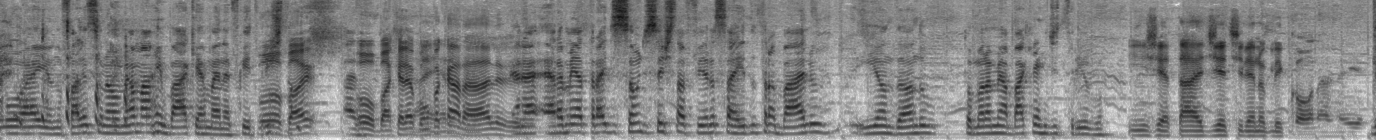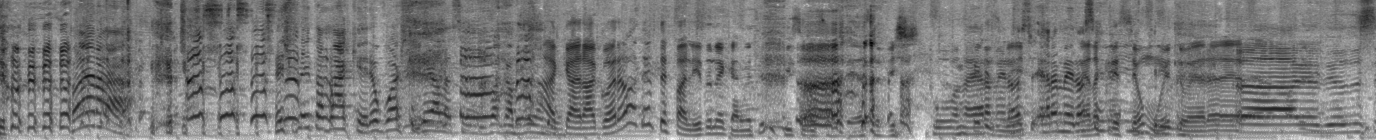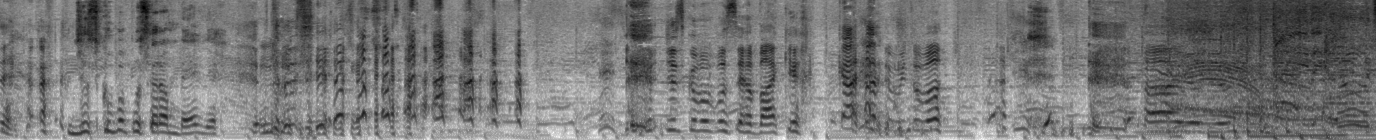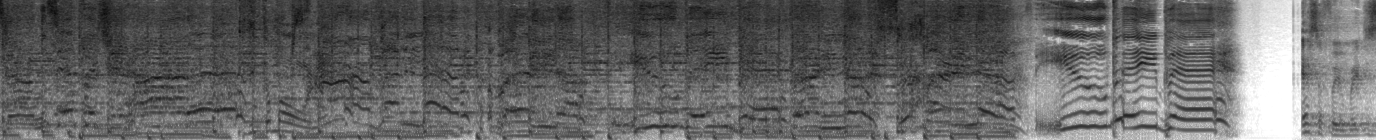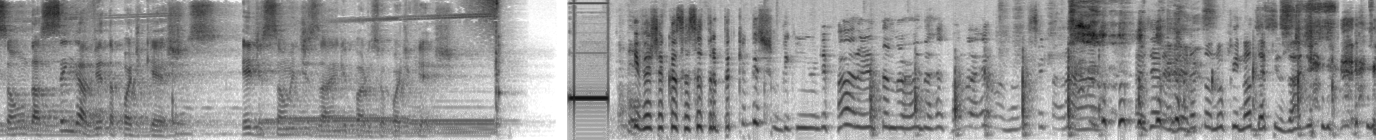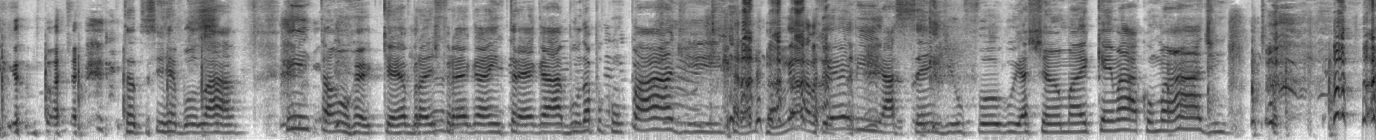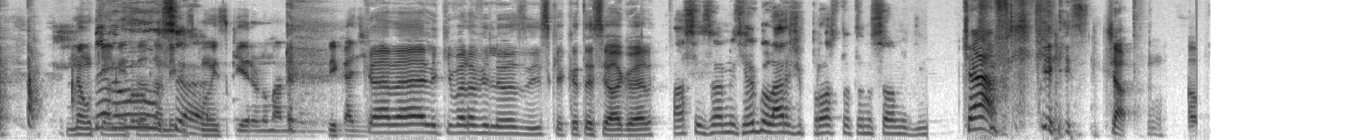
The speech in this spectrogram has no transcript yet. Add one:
Pô, aí, não fala isso não, eu me amarro em Baker, mano. Fiquei Pô, triste. o ba... Ô, o Baker é bom Já pra era, caralho, velho. Era, era minha tradição de sexta-feira sair do trabalho e ir andando, tomando a minha Baker de trigo. Injetar dietileno glicol na veia. Para! Respeita a Baker, eu gosto dela, seu vagabundo. Ah, cara, agora ela deve ter falido, né, cara? Vai ser difícil ela sair dessa, bicho. Porra, era melhor, era melhor Ela cresceu trigo. muito, era... é- Ah, meu Deus do céu. Desculpa por ser Ambev. Desculpa por ser Baker. Caralho, muito bom. Ai, meu Deus. Come on. Essa foi uma edição da Sem Gaveta Podcasts. Edição e design para o seu podcast. E veja com essa trampa que deixa um biquinho de farenta na roda, roda, roda, sem parar. Era, já tô no final do episódio. Tanto se rebolar. Então requebra, esfrega, entrega a bunda pro compadre. Caralho, não lembrava desse. Ele acende o fogo e a chama e queima a comadre. Não queime seus amigos com isqueiro numa picadinha. Caralho, que maravilhoso isso que aconteceu agora. Faça exames regulares de próstata no seu amiguinho. Tchau! Que isso? Tchau.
